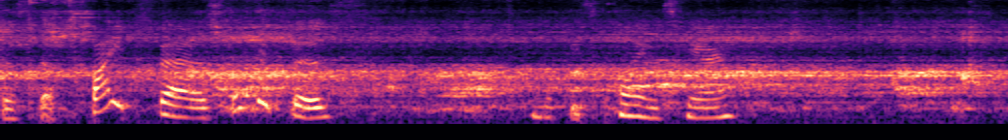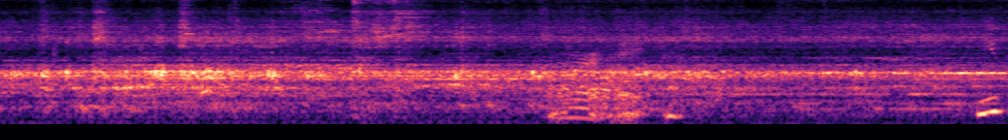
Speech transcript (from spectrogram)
Just a fight fest. Look at this. Look at these coins here. Alright. Keep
